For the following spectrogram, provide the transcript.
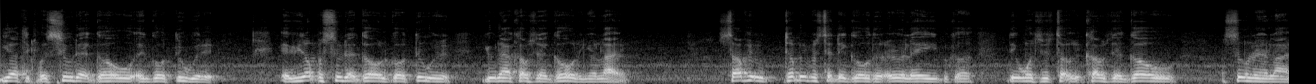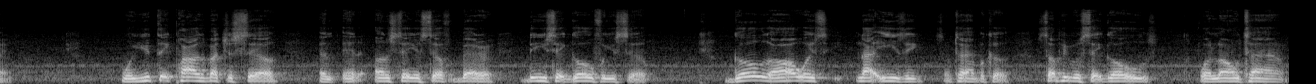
you have to pursue that goal and go through with it. If you don't pursue that goal and go through with it, you will not accomplish that goal in your life. Some people, some people set their goals at an early age because they want to come to their goal sooner in life. When you think positive about yourself and, and understand yourself better, then you set goals for yourself. Goals are always not easy sometimes because some people set goals for a long time,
